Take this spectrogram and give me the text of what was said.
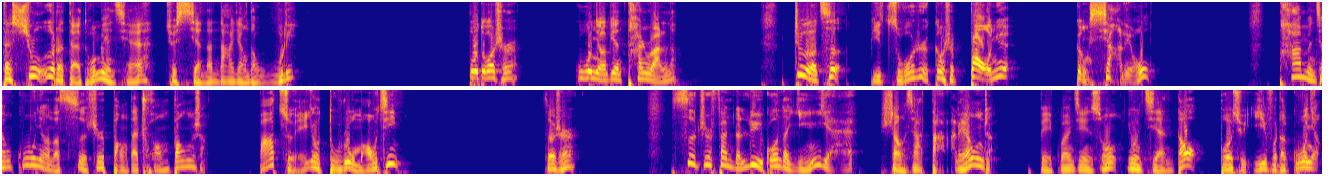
在凶恶的歹徒面前却显得那样的无力。不多时，姑娘便瘫软了。这次比昨日更是暴虐，更下流。他们将姑娘的四肢绑在床帮上，把嘴又堵入毛巾。此时，四只泛着绿光的银眼上下打量着被关劲松用剪刀剥去衣服的姑娘。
